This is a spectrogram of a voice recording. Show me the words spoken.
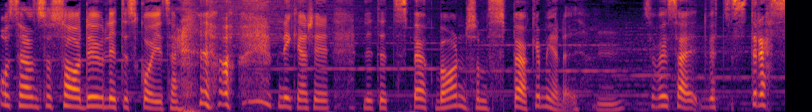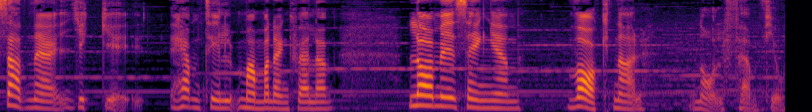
Och sen så sa du lite skojigt så här, det kanske är ett litet spökbarn som spökar med dig. Så jag var så här, du vet, stressad när jag gick hem till mamma den kvällen. La mig i sängen, vaknar 05.14.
